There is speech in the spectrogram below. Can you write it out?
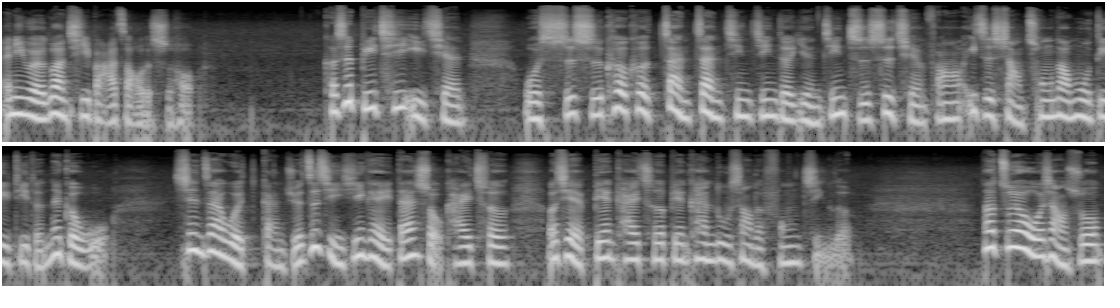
anyway 乱七八糟的时候。可是比起以前，我时时刻刻战战兢兢的眼睛直视前方，一直想冲到目的地的那个我。现在我感觉自己已经可以单手开车，而且边开车边看路上的风景了。那最后我想说，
